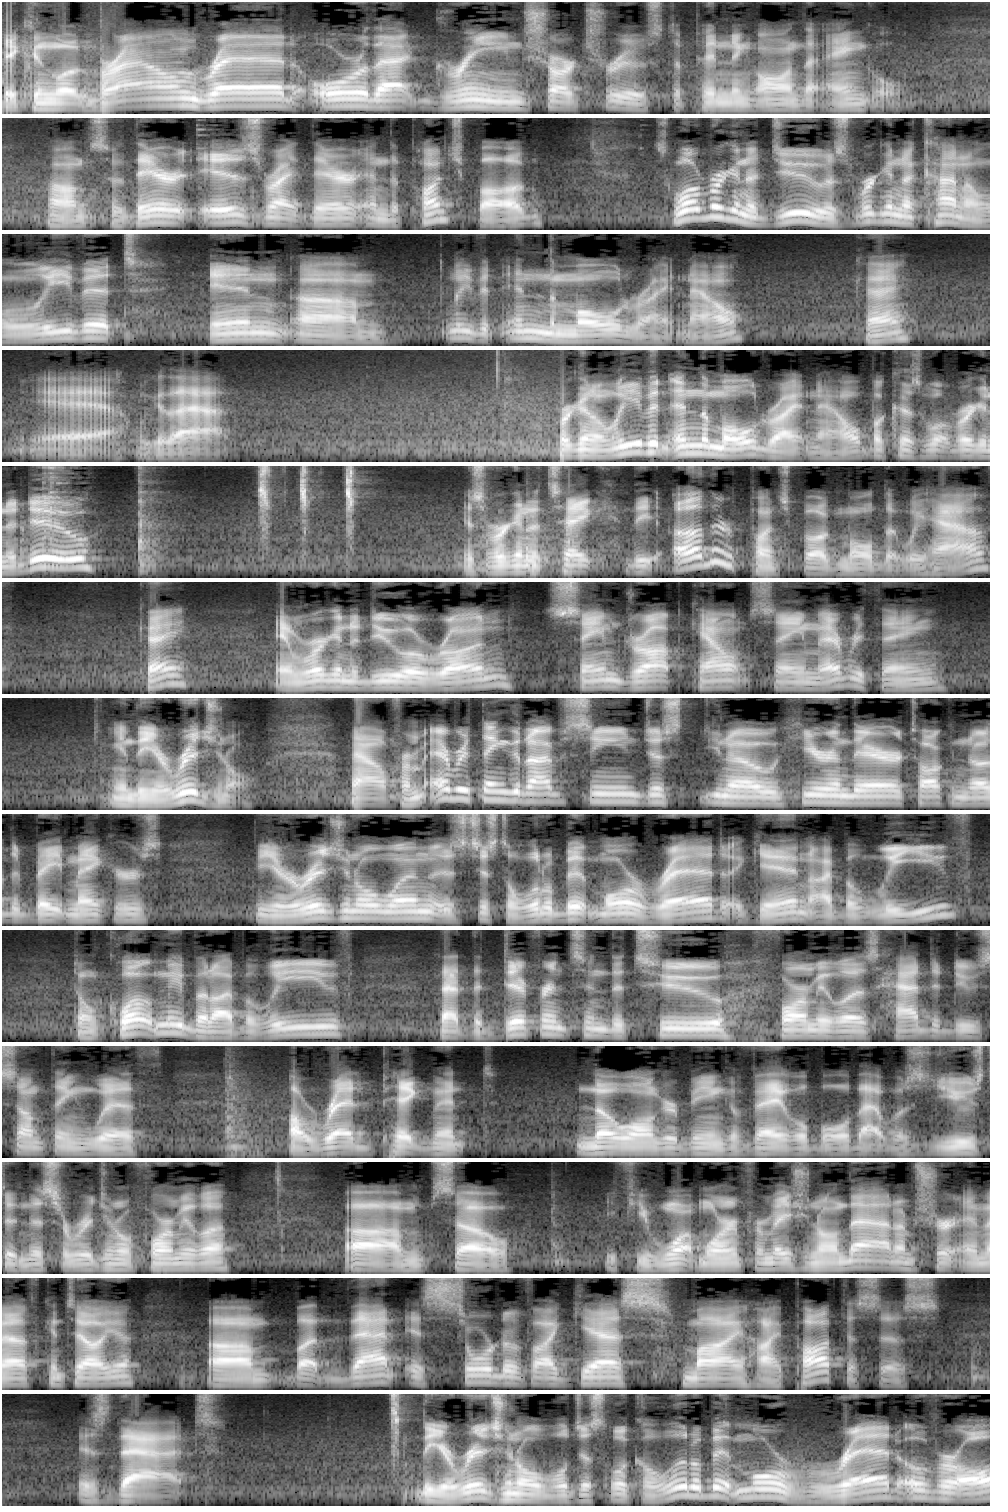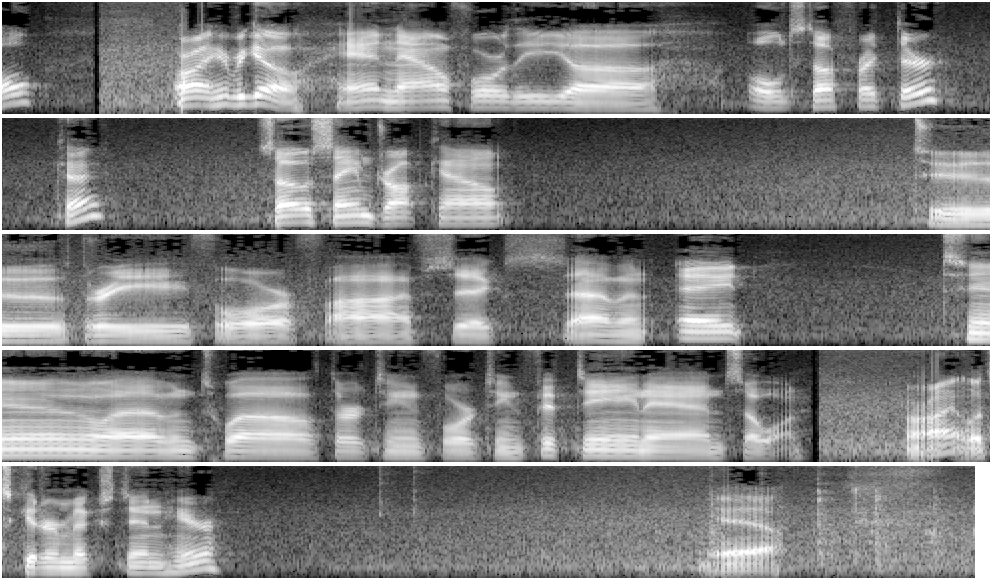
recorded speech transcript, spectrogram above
It can look brown, red, or that green chartreuse depending on the angle. Um, so there it is right there in the punch bug. So what we're going to do is we're going to kind of leave it in um, leave it in the mold right now. Okay, yeah, look at that. We're going to leave it in the mold right now because what we're going to do is we're going to take the other punch bug mold that we have, okay, and we're going to do a run, same drop count, same everything in the original. Now, from everything that I've seen, just you know, here and there, talking to other bait makers, the original one is just a little bit more red. Again, I believe, don't quote me, but I believe that the difference in the two formulas had to do something with a red pigment no longer being available that was used in this original formula. Um, so, if you want more information on that, I'm sure MF can tell you. Um, but that is sort of, I guess, my hypothesis is that the original will just look a little bit more red overall. All right, here we go. And now for the uh, old stuff right there. Okay. So same drop count. Two, three, four, five, six, seven, eight, 10, 11, 12, 13, 14, 15, and so on. All right, let's get her mixed in here. Yeah.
